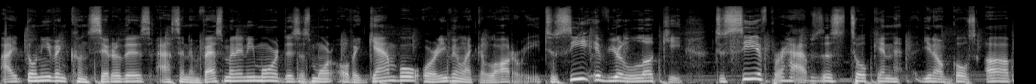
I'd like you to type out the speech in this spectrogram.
I don't even consider this as an investment anymore. This is more of a gamble or even like a lottery to see if you're lucky, to see if perhaps this token, you know, goes up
